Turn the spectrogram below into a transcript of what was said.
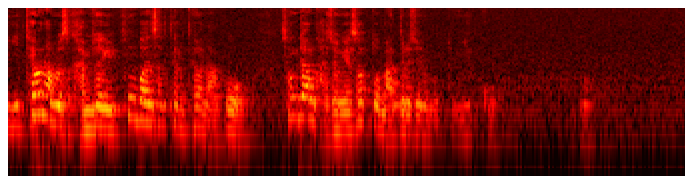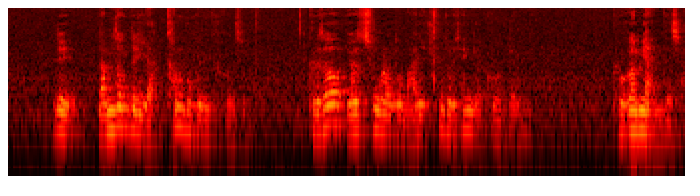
이 태어나면서 감성이 풍부한 상태로 태어나고 성장 과정에서 또 만들어지는 것도 있고. 어. 근데 남성들이 약한 부분이 그거지. 그래서 여자친구랑도 많이 충돌이 생겨, 그것 때문에. 교감이 안 돼, 잘.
